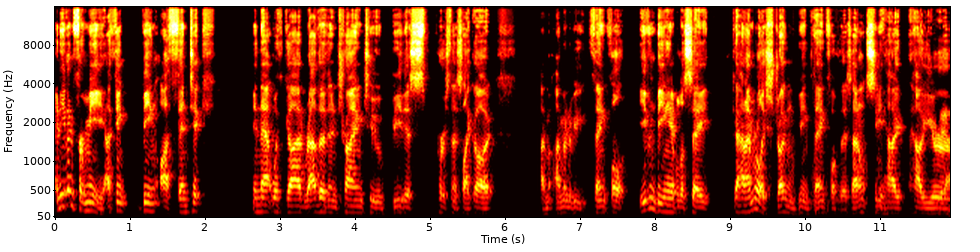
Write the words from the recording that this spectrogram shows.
And even for me, I think being authentic in that with God, rather than trying to be this person that's like, oh, I'm, I'm going to be thankful. Even being able to say, God, I'm really struggling with being thankful for this. I don't see how how you're yeah.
